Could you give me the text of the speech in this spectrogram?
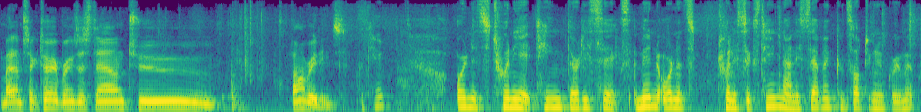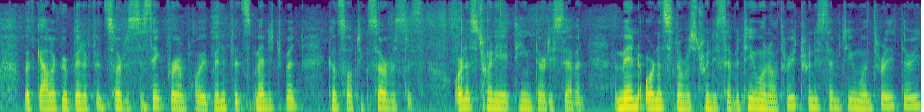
Madam Secretary brings us down to final readings. Okay. Ordinance 2018-36, amend ordinance 2016-97, consulting agreement with Gallagher Benefit Services, Inc. for employee benefits management consulting services. Ordinance 2018-37, amend ordinance numbers 2017-103, 2017-133,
